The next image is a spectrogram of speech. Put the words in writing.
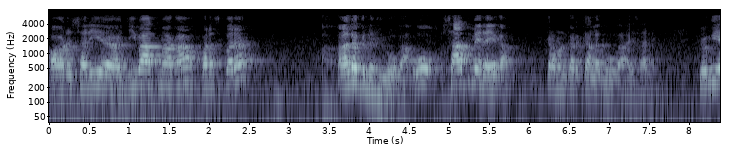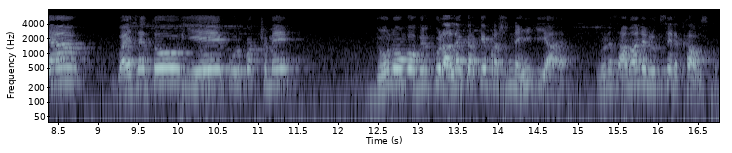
और शरीर, जीवात्मा का परस्पर अलग नहीं होगा। वो साथ में रहेगा, उत्क्रमण करके अलग होगा, ऐसा नहीं। क्योंकि यहाँ, वैसे तो ये पूर्व पक्ष में दोनों को बिल्कुल अलग करके प्रश्न नहीं किया है। उन्होंने सामान्य रूप से रखा उसको।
